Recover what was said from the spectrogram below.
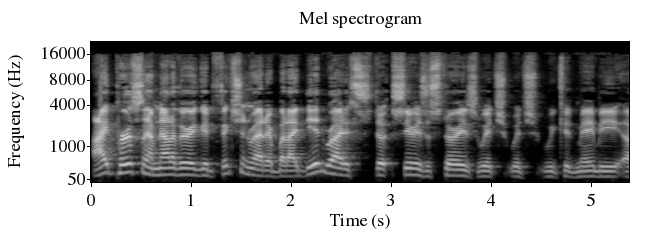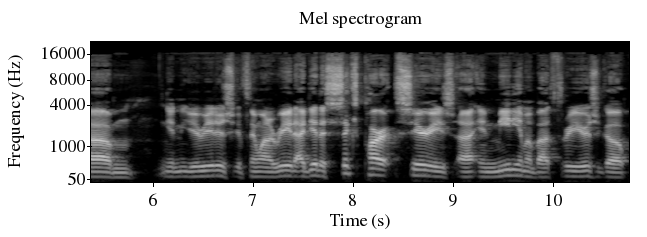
I personally, I'm not a very good fiction writer, but I did write a st- series of stories which which we could maybe um, your readers, if they want to read, I did a six part series uh, in Medium about three years ago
